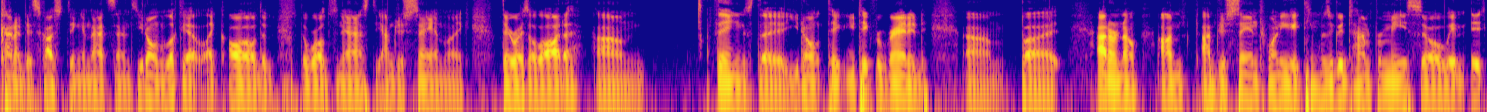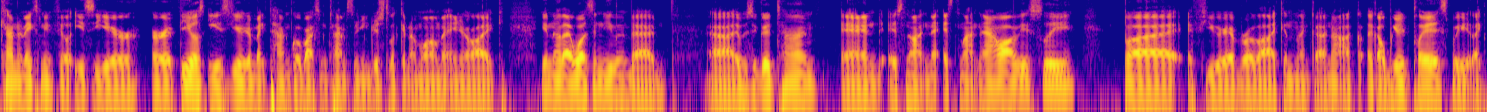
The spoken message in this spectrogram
kind of disgusting in that sense. You don't look at like oh the the world's nasty. I'm just saying like there was a lot of um, things that you don't take you take for granted. Um, but I don't know. I'm I'm just saying 2018 was a good time for me, so it it kind of makes me feel easier, or it feels easier to make time go by sometimes when you just look at a moment and you're like, you know, that wasn't even bad. Uh, it was a good time, and it's not it's not now, obviously. But if you're ever like in like a not like a weird place where you like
